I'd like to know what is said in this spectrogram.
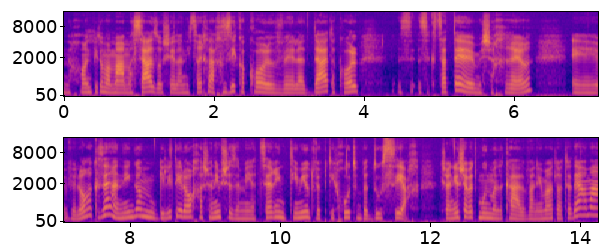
נכון? פתאום המעמסה הזו של אני צריך להחזיק הכל ולדעת הכל, זה, זה קצת uh, משחרר. Uh, ולא רק זה, אני גם גיליתי לאורך השנים שזה מייצר אינטימיות ופתיחות בדו-שיח. כשאני יושבת מול מלכ"ל ואני אומרת לו, אתה יודע מה?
